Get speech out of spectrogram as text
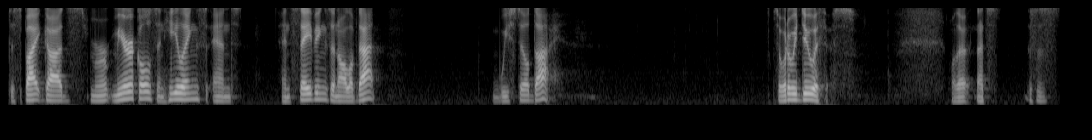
despite God's mir- miracles and healings and, and savings and all of that, we still die. So, what do we do with this? Well, that, that's this is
